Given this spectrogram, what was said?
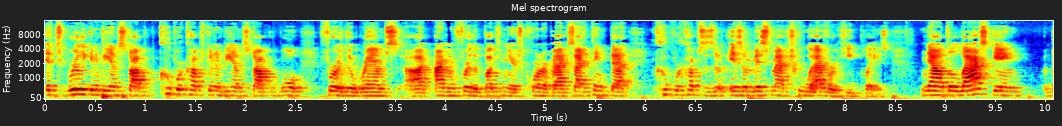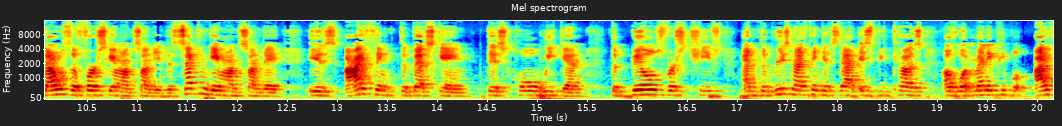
it's really going to be unstoppable. Cooper Kupp's going to be unstoppable for the Rams. Uh, I mean, for the Buccaneers cornerbacks. I think that Cooper Cup is a, is a mismatch whoever he plays. Now, the last game, that was the first game on Sunday. The second game on Sunday is, I think, the best game this whole weekend. The Bills versus Chiefs. And the reason I think it's that is because of what many people, I,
